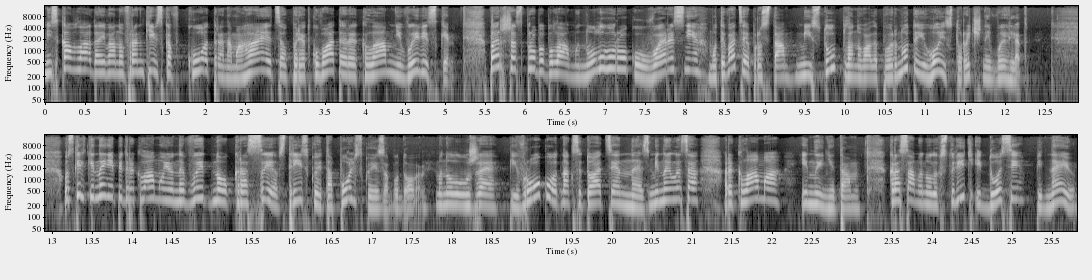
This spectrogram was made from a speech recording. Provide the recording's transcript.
Міська влада Івано-Франківська вкотре намагається впорядкувати рекламні вивіски. Перша спроба була минулого року у вересні. Мотивація проста: місту планували повернути його історичний вигляд. Оскільки нині під рекламою не видно краси австрійської та польської забудови. Минуло уже півроку, однак ситуація не змінилася. Реклама і нині там. Краса минулих століть і досі під нею.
